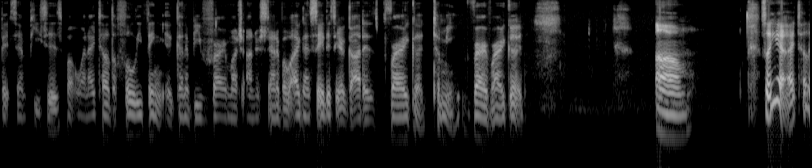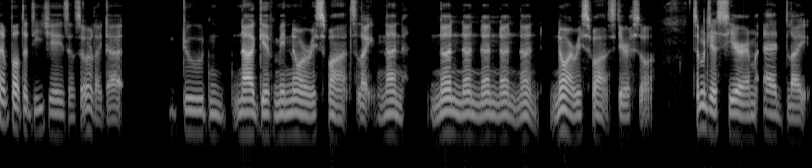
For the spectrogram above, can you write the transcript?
bits and pieces, but when I tell the fully thing, it's gonna be very much understandable. I can say this here: God is very good to me, very very good. Um, so yeah, I tell him about the DJs and sort like that. Dude, not give me no response, like none, none, none, none, none, none, no response there. So, someone just hear him add like,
